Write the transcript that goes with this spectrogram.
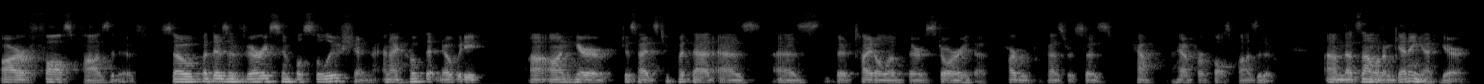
are false positive. So, but there's a very simple solution. And I hope that nobody uh, on here decides to put that as as the title of their story that Harvard professor says half half are false positive. Um, that's not what I'm getting at here.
